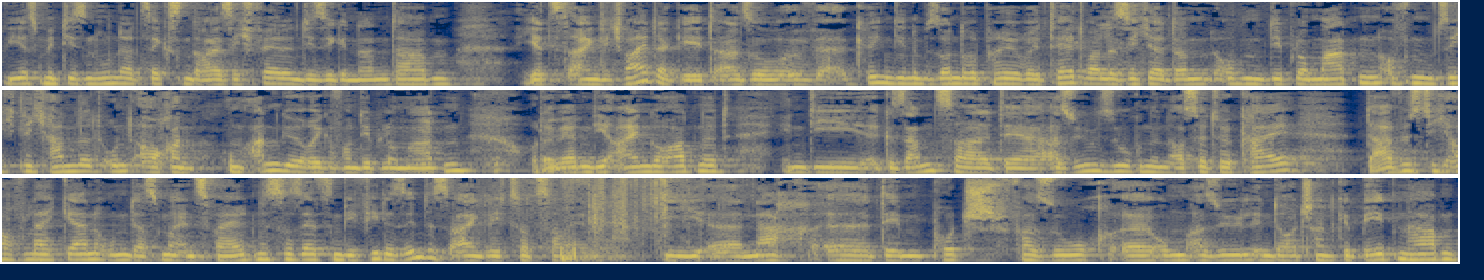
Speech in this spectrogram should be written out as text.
wie es mit diesen 136 Fällen, die Sie genannt haben, jetzt eigentlich weitergeht. Also äh, kriegen die eine besondere Priorität, weil es sich ja dann um Diplomaten offensichtlich handelt und auch an, um Angehörige von Diplomaten? Oder werden die eingeordnet in die Gesamtzahl der Asylsuchenden aus der Türkei? Da wüsste ich auch vielleicht gerne, um das mal ins Verhältnis zu setzen, wie viele sind es eigentlich zurzeit, die äh, nach äh, dem Putschversuch äh, um Asyl in Deutschland gebeten haben,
